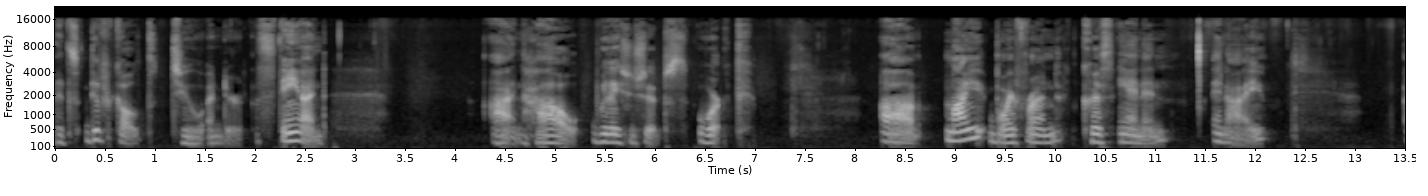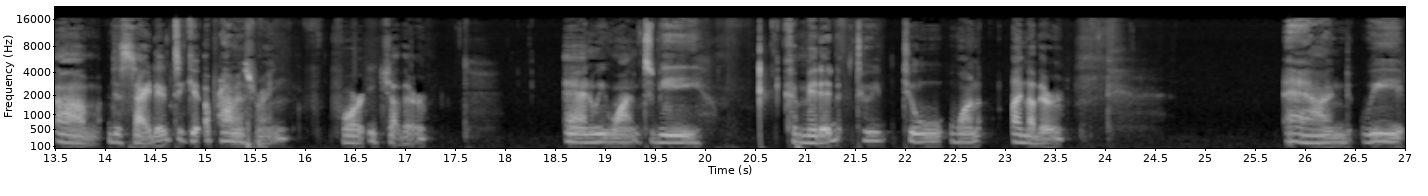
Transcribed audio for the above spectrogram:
it's difficult to understand on how relationships work. Um, my boyfriend, Chris Annan, and I um, decided to get a promise ring for each other. And we want to be committed to, to one another. And we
